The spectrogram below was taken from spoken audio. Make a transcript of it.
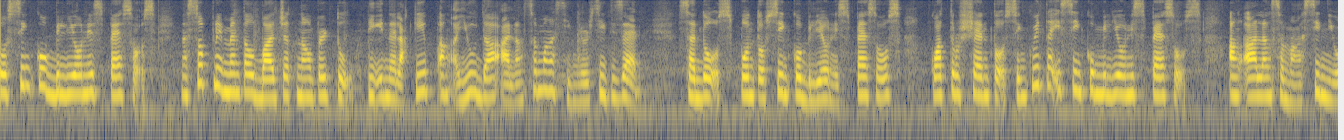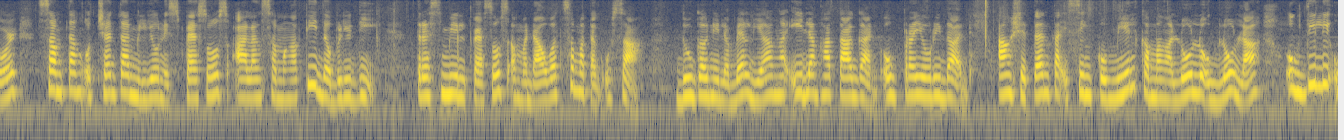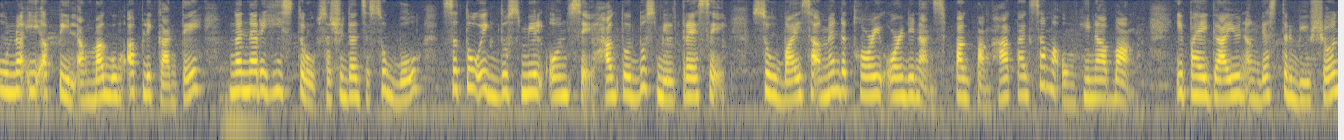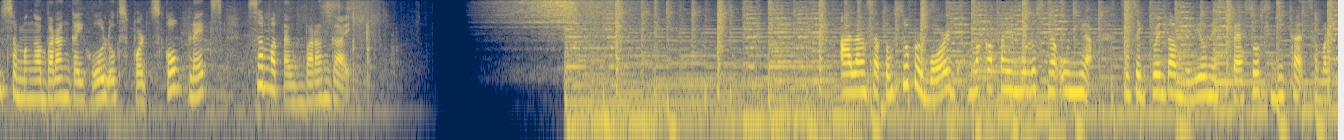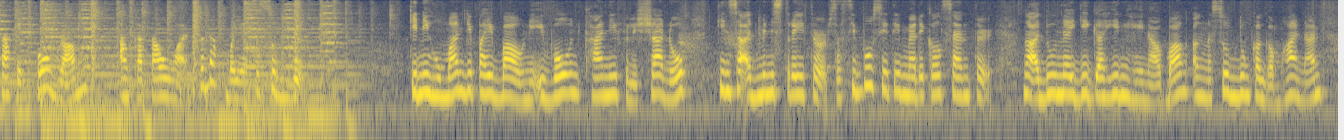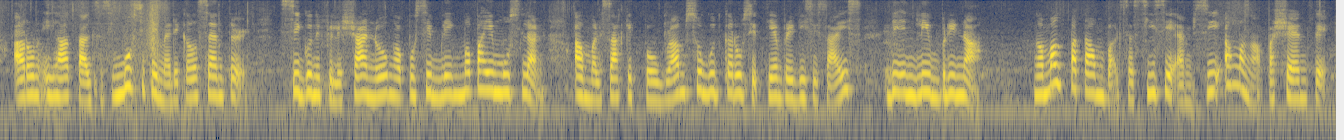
bilyones pesos na supplemental budget number 2 di inalakip ang ayuda alang sa mga senior citizen. Sa 2.5 bilyones pesos, 455 milyones pesos ang alang sa mga senior, samtang 80 milyones pesos alang sa mga PWD. 3,000 pesos ang madawat sa matag usa dugang ni Labella nga ilang hatagan og prioridad. Ang 75,000 ka mga lolo ug lola ug dili una iapil ang bagong aplikante nga narehistro sa syudad sa Sugbo sa tuig 2011 hangtod 2013 subay sa mandatory ordinance pagpanghatag sa maong hinabang. Ipahigayon ang distribution sa mga barangay hall ug sports complex sa matag barangay alang sa tong Superboard, makapahimulos na unya sa 50 milyones pesos gikan sa malasakit program ang katawhan sa dakbayan sa Sugbo. Kini human gipahibaw ni Yvonne Cani Feliciano kinsa administrator sa Cebu City Medical Center nga adunay gigahin hinabang ang nasundong kagamhanan aron ihatag sa Cebu City Medical Center. Sigo ni Feliciano nga posibleng mapahimuslan ang malasakit program sugod karong Setyembre 16 diin libre na nga magpatambal sa CCMC ang mga pasyente.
